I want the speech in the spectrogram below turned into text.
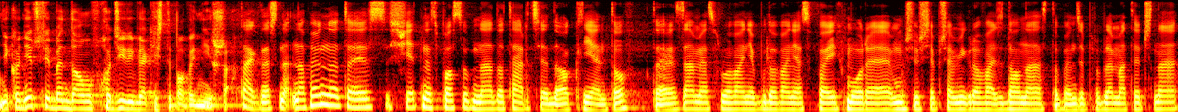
niekoniecznie będą wchodzili w jakieś typowe nisze. Tak, znaczy na, na, pewno to jest świetny sposób na dotarcie do klientów. To jest zamiast próbowania budowania swojej chmury, musisz się przemigrować do nas, to będzie problematyczne.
